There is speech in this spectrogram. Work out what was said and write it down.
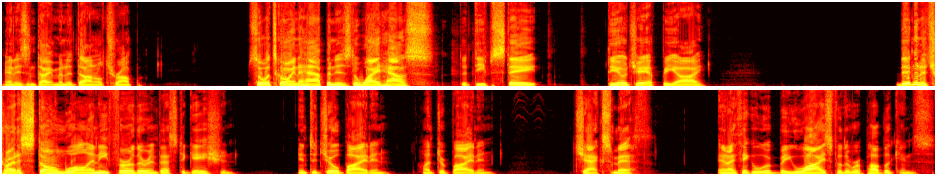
and his indictment of Donald Trump. So, what's going to happen is the White House, the deep state, DOJ, FBI, they're going to try to stonewall any further investigation into Joe Biden, Hunter Biden, Jack Smith. And I think it would be wise for the Republicans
